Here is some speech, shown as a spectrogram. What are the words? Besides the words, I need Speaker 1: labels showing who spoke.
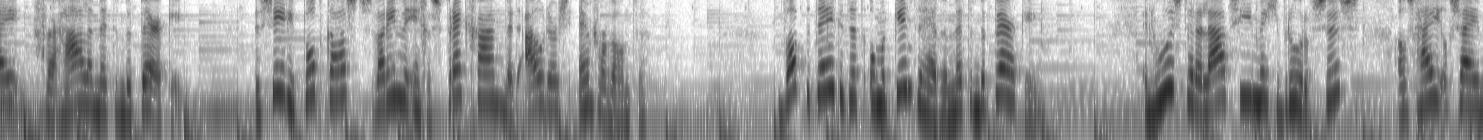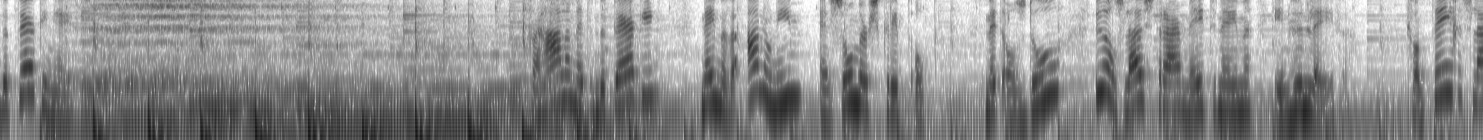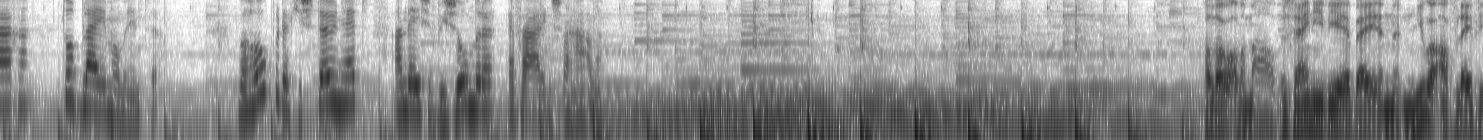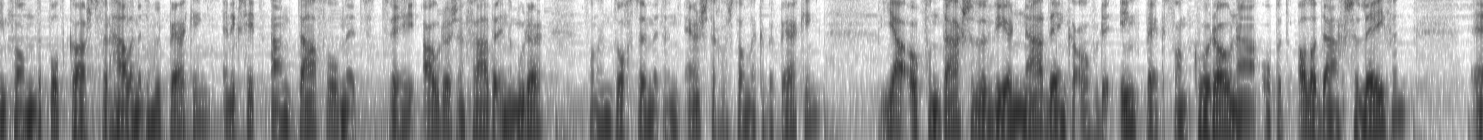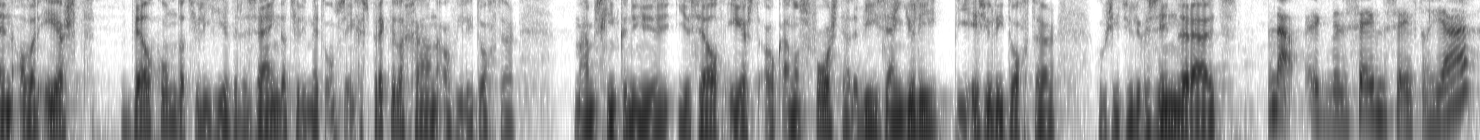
Speaker 1: bij Verhalen met een beperking. Een serie podcasts waarin we in gesprek gaan met ouders en verwanten. Wat betekent het om een kind te hebben met een beperking? En hoe is de relatie met je broer of zus als hij of zij een beperking heeft? Verhalen met een beperking nemen we anoniem en zonder script op. Met als doel u als luisteraar mee te nemen in hun leven. Van tegenslagen tot blije momenten. We hopen dat je steun hebt aan deze bijzondere ervaringsverhalen.
Speaker 2: Hallo allemaal, we zijn hier weer bij een nieuwe aflevering van de podcast Verhalen met een beperking. En ik zit aan tafel met twee ouders, een vader en een moeder van een dochter met een ernstige verstandelijke beperking. Ja, ook vandaag zullen we weer nadenken over de impact van corona op het alledaagse leven. En allereerst welkom dat jullie hier willen zijn, dat jullie met ons in gesprek willen gaan over jullie dochter. Maar misschien kunnen jullie jezelf eerst ook aan ons voorstellen. Wie zijn jullie? Wie is jullie dochter? Hoe ziet jullie gezin eruit?
Speaker 3: Nou, ik ben 77 jaar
